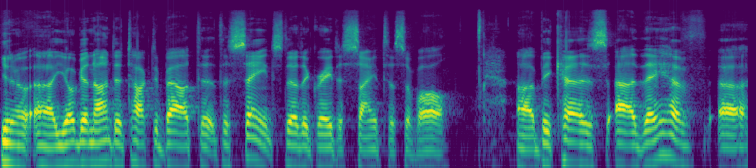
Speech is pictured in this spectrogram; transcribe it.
You know, uh, Yogananda talked about the, the saints, they're the greatest scientists of all. Uh, because uh, they have uh,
